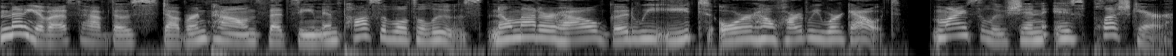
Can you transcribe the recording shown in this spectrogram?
Many of us have those stubborn pounds that seem impossible to lose, no matter how good we eat or how hard we work out. My solution is PlushCare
